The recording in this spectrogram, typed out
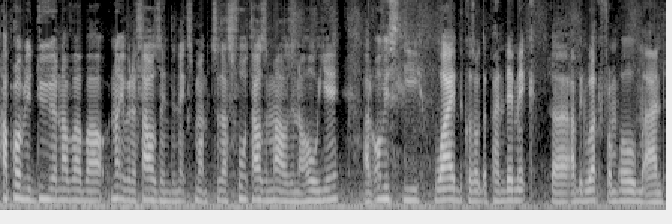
I'll probably do another about not even a thousand the next month. So that's 4,000 miles in a whole year. And obviously why? Because of the pandemic. Uh, I've been working from home and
